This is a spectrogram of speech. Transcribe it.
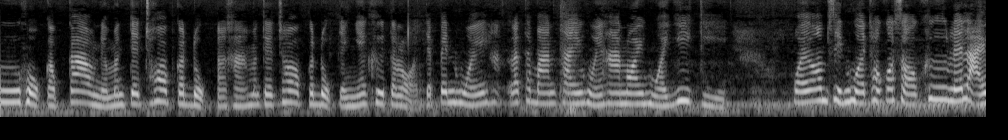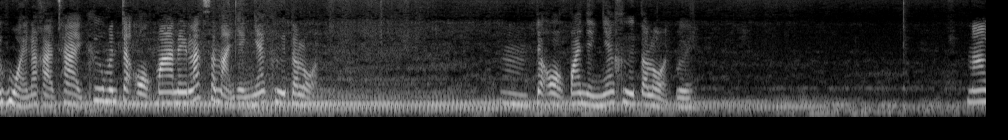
คือหกกับเก้าเนี่ยมันจะชอบกระดกนะคะ มันจะชอบกระดกอย่างเงี้ยคือตลอดจะเป็นหวยรัฐบาลไทยหวยฮานอยหวยยี่กี่หวยออมสินหวยทกสคือหลายๆหวยนะคะ ใช่คือมันจะออกมาในลักษณะอย่างเงี้ยคือตลอด อืม จะออกมาอย่างเงี้ยคือตลอดเลยนาค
